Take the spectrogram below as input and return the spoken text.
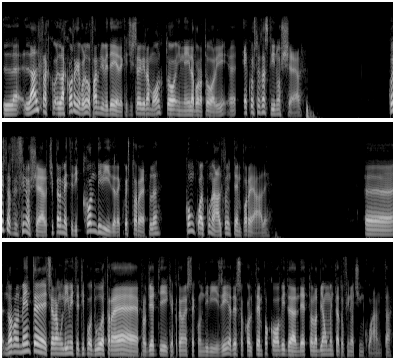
L'altra la cosa che volevo farvi vedere, che ci servirà molto nei laboratori, eh, è questo tastino Share. Questo tastino Share ci permette di condividere questo REPL con qualcun altro in tempo reale. Eh, normalmente c'era un limite tipo 2 o 3 progetti che potevano essere condivisi, adesso col tempo Covid hanno detto l'abbiamo aumentato fino a 50.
